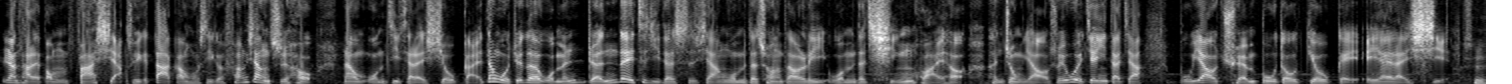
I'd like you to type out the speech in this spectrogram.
让它来帮我们发想出一个大纲或是一个方向之后，那我们自己再来修改。但我觉得我们人类自己的思想、我们的创造力、我们的情怀哈很重要，所以我也建议大家不要全部都丢给 AI 来写。是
